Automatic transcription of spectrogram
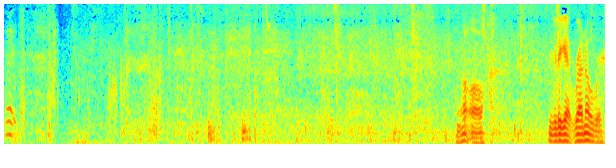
Hey. Uh-oh. You're gonna get run over.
